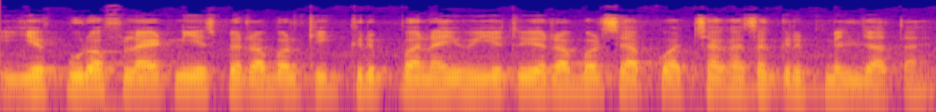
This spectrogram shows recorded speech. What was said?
ये पूरा फ्लैट नहीं है, इस पर रबर की ग्रिप बनाई हुई है तो ये रबर से आपको अच्छा खासा ग्रिप मिल जाता है।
